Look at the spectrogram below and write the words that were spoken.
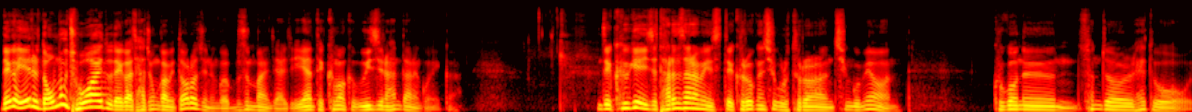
내가 얘를 너무 좋아해도 내가 자존감이 떨어지는 거야. 무슨 말인지 알지? 얘한테 그만큼 의지를 한다는 거니까. 근데 그게 이제 다른 사람이 있을 때 그런 식으로 드러나는 친구면 그거는 손절해도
